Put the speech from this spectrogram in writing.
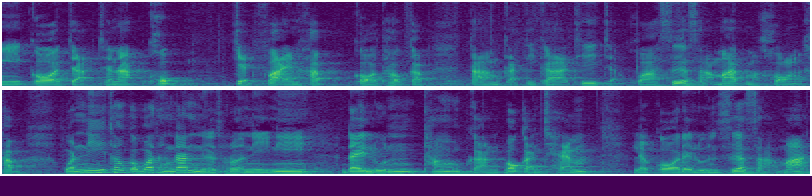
นี้ก็จะชนะครบ 7 ไฟนะครับ ก็เท่ากับตามกติกาที่จะคว้าเสื้อสามารถมาครองนะครับ วันนี้เท่ากับว่าทางด้านเหนือธรณีนี่ได้ลุ้นทั้งการป้องกันแชมป์แล้วก็ได้ลุ้นเสื้อสามารถ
